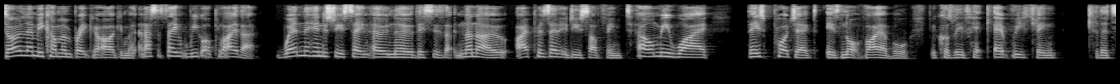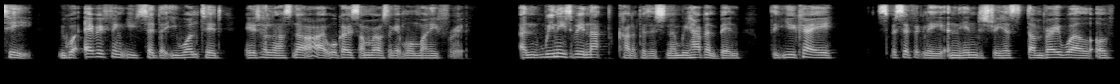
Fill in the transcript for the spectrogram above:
Don't let me come and break your argument. And that's the same, we got to apply that. When the industry is saying, oh no, this is that, no, no, I presented you something. Tell me why this project is not viable because we've hit everything to the T. We've got everything you said that you wanted. And you're telling us, no, all right, we'll go somewhere else and get more money for it. And we need to be in that kind of position. And we haven't been. The UK specifically and the industry has done very well of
